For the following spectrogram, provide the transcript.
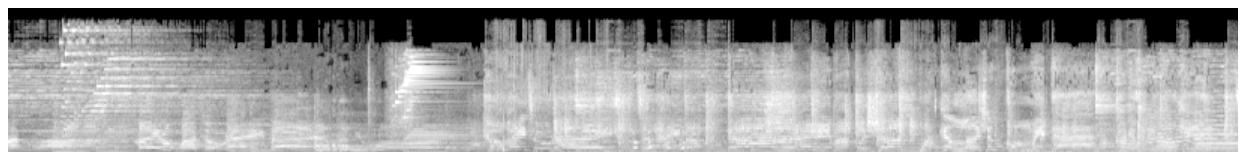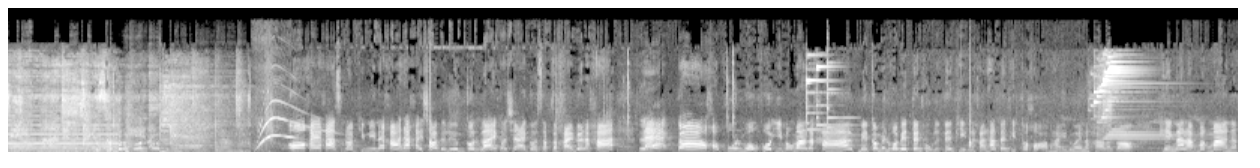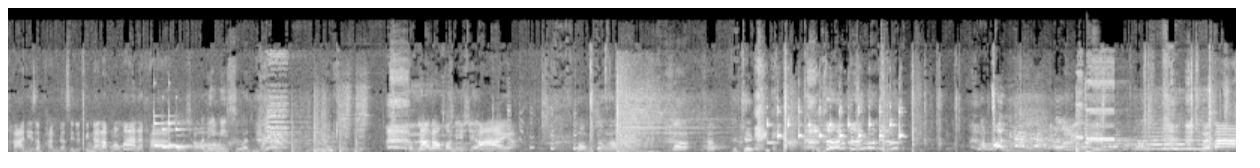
มากกว่า ไม่รู้ว่าเท่าไร but I love you more เขาให้เท่าไรจะให้มากกว่านั้นให้มากกว่าฉัน วัดกันเลยฉันคงไม่แพ้ขอแค่เธอได้ลองคิดจะให้ออกมาได้ก็ใจกันสักนิดโอเคค่ะสำหรับคลิปนี้นะคะ ถ้าใครชอบอย่าลืมกดไลค์ กดแชร์ กด subscribe ด้วยนะคะ และก็ขอบคุณวงโฟอีมากๆนะคะ เบสก็ไม่รู้ว่าเบสเต้นถูกหรือเต้นผิดนะคะ ถ้าเต้นผิดก็ขออภัยด้วยนะคะ แล้วก็เพลงน่ารักมากๆนะคะ ที่สำคัญก็ศิลปินน่ารักมากๆนะคะ โบชอบอันนี้มีส่วน แล้วแล้วคนที่ชื่ออายอะบอกพี่ตรงครับก็ครับจะเจอกันเขินเขินเขินเอาผ่อนไม่ได้ไม่ได้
